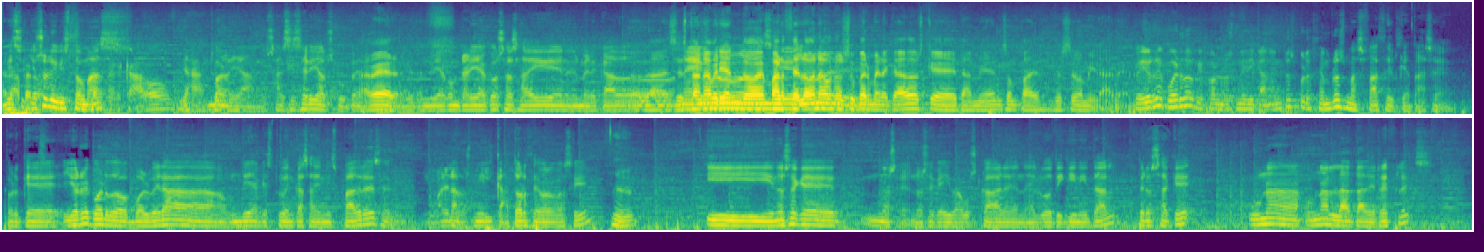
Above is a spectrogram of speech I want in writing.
Yo- yo solo he visto más. Ya, Bueno, ya, o sea, sí sería el súper. A ver. Tendría, compraría cosas ahí en el mercado. Sea, se negro, están abriendo en Barcelona ¿no? unos Y- supermercados que también son para hacérselo mirar. ¿eh? Pero yo recuerdo que con los medicamentos, por ejemplo, es más fácil que pase. Porque yo recuerdo volver a un día que estuve en casa de mis padres, en- igual era 2014 o algo así, Eh. y no sé qué, no sé, no sé qué iba a buscar en el botiquín y tal, pero saqué una, una lata de reflex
